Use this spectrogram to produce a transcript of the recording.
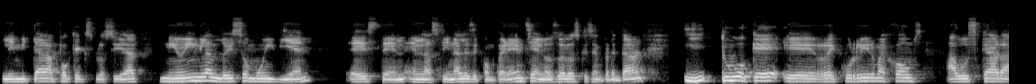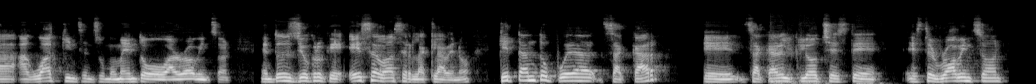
limitar a poca explosividad. New England lo hizo muy bien este, en, las finales de conferencia, en los duelos que se enfrentaron, y tuvo que eh, recurrir Mahomes a buscar a, Watkins en su momento o a Robinson. Entonces yo creo que esa va a ser la clave, ¿no? ¿Qué tanto pueda sacar, eh, sacar el clutch este, este Robinson,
